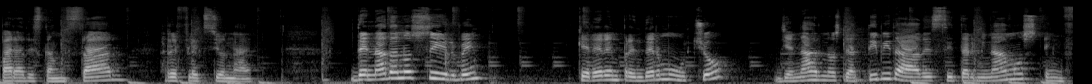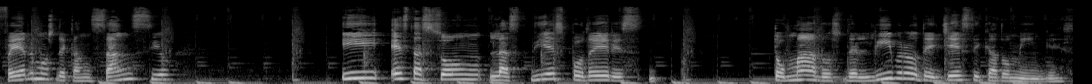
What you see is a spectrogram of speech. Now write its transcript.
para descansar, reflexionar. De nada nos sirve querer emprender mucho, llenarnos de actividades si terminamos enfermos de cansancio. Y estas son las 10 poderes tomados del libro de Jessica Domínguez.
